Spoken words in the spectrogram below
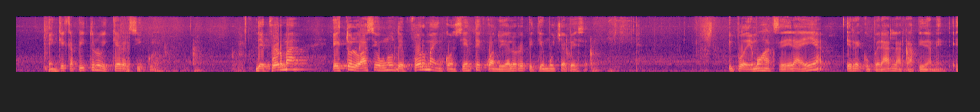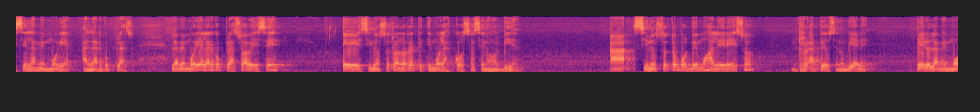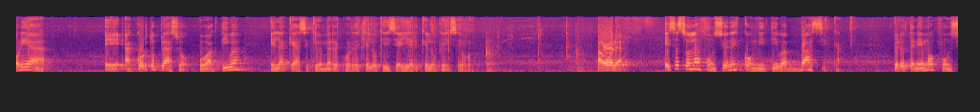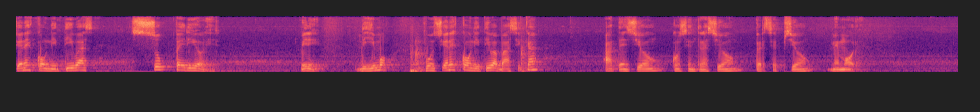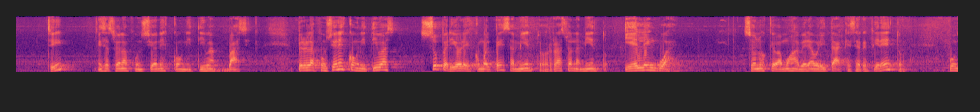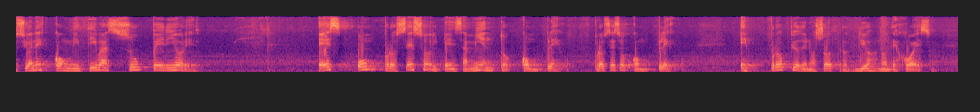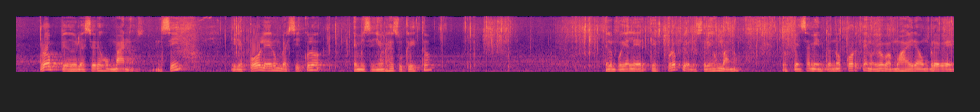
en qué capítulo y qué versículo. De forma, esto lo hace uno de forma inconsciente cuando ya lo repitió muchas veces. Y podemos acceder a ella y recuperarla rápidamente. Esa es la memoria a largo plazo. La memoria a largo plazo a veces, eh, si nosotros no repetimos las cosas, se nos olvida. Ah, si nosotros volvemos a leer eso, rápido se nos viene. Pero la memoria eh, a corto plazo o activa es la que hace que yo me recuerde qué es lo que hice ayer, qué es lo que hice hoy. Ahora, esas son las funciones cognitivas básicas, pero tenemos funciones cognitivas superiores. Mire, dijimos funciones cognitivas básicas, atención, concentración, percepción, memoria. ¿Sí? Esas son las funciones cognitivas básicas. Pero las funciones cognitivas superiores, como el pensamiento, razonamiento y el lenguaje, son los que vamos a ver ahorita. ¿A qué se refiere esto? Funciones cognitivas superiores. Es un proceso, el pensamiento complejo, proceso complejo. Es propio de nosotros, Dios nos dejó eso, propio de los seres humanos, ¿sí? Y les puedo leer un versículo de mi Señor Jesucristo. Se los voy a leer que es propio de los seres humanos. Los pensamientos no corten, hoy vamos a ir a un breve,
